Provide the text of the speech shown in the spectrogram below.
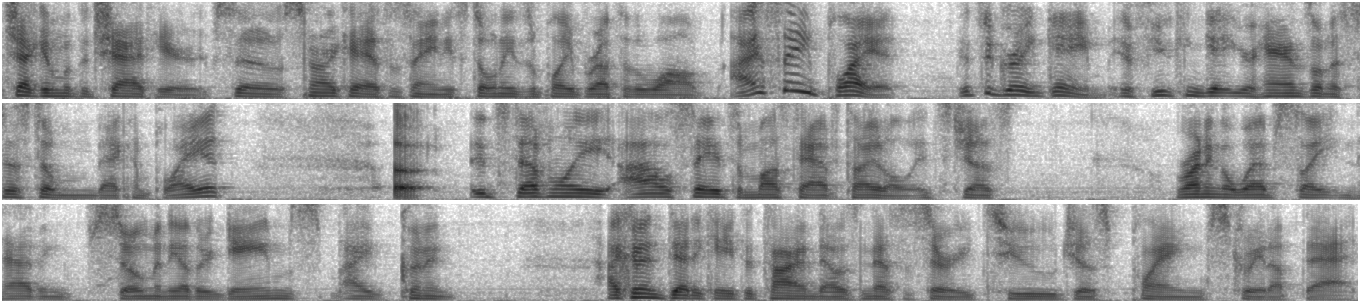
check in with the chat here. So Snarkcast is saying he still needs to play Breath of the Wild. I say play it. It's a great game. If you can get your hands on a system that can play it, it's definitely. I'll say it's a must-have title. It's just running a website and having so many other games. I couldn't. I couldn't dedicate the time that was necessary to just playing straight up that.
